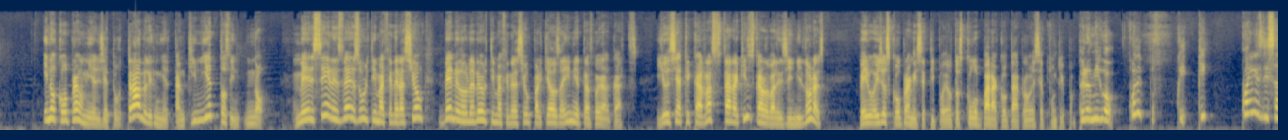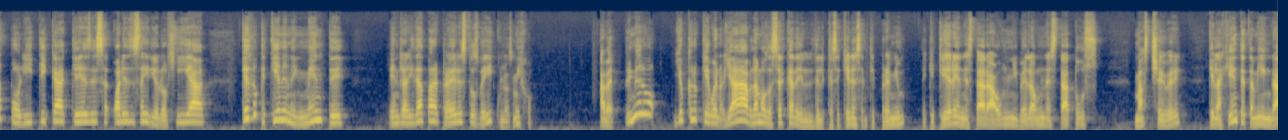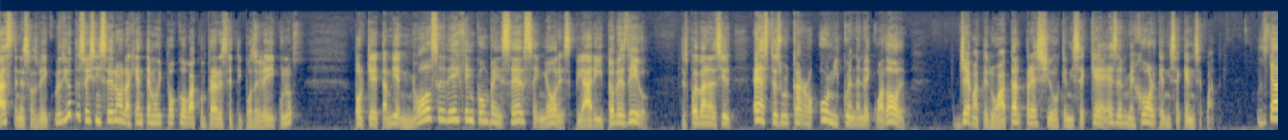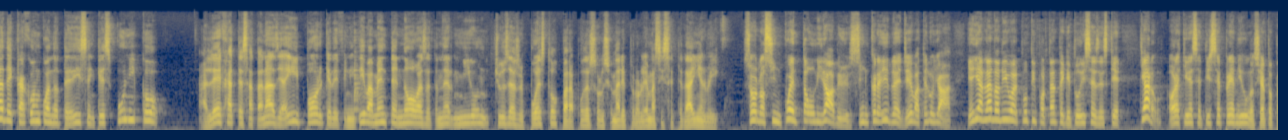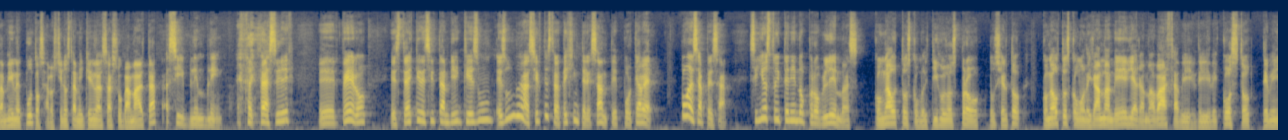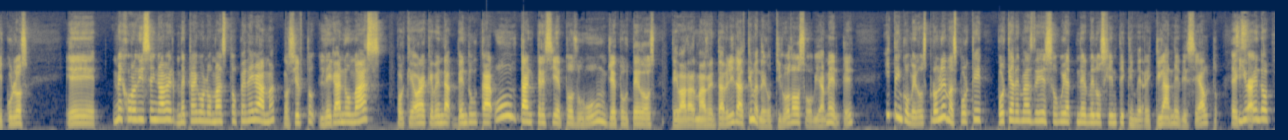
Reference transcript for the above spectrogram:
y no compran ni el Jetour Traveler, ni el TAN 500, ni- no. Mercedes-Benz última generación, BMW última generación parqueados ahí mientras juegan cartas. Y yo decía, ¿qué carros están aquí? Esos carros valen 100 mil dólares. Pero ellos compran ese tipo de autos como para acotar, ¿no? Ese punto importante. Pero amigo, ¿cuál, qué, qué- cuál es esa política? ¿Qué es esa, ¿Cuál es esa ideología? ¿Qué es lo que tienen en mente en realidad para traer estos vehículos, mijo? A ver, primero, yo creo que, bueno, ya hablamos acerca del, del que se quieren sentir premium, de que quieren estar a un nivel, a un estatus más chévere, que la gente también gaste en esos vehículos. Yo te soy sincero, la gente muy poco va a comprar este tipo de vehículos. Porque también no se dejen convencer, señores. Clarito les digo. Después van a decir, este es un carro único en el Ecuador. Llévatelo a tal precio que ni sé qué, es el mejor que ni sé qué, ni sé cuánto. Ya de cajón cuando te dicen que es único, aléjate Satanás de ahí porque definitivamente no vas a tener ni un chuse repuesto para poder solucionar el problema si se te daña el vehículo. Solo 50 unidades, increíble, llévatelo ya. Y ahí hablando, amigo, el punto importante que tú dices es que, claro, ahora quieren sentirse premium, ¿no es cierto? También el punto, o sea, los chinos también quieren lanzar su gama alta. Así, bling bling. Así, eh, pero este, hay que decir también que es, un, es una cierta estrategia interesante, porque, a ver, pónganse a pensar, si yo estoy teniendo problemas con autos como el Tiggo 2 Pro, ¿no es cierto? Con autos como de gama media, gama baja, de, de- de costo, de vehículos, eh, mejor dicen, a ver, me traigo lo más tope de gama, ¿no es cierto? Le gano más, porque ahora que venda, vendo un, car- un Tank 300 o un Jetour T2, te va a dar más rentabilidad que vender un Tiggo 2, obviamente y tengo menos problemas. ¿Por qué? Porque además de eso voy a tener menos gente que me reclame de ese auto. Si yo Exacto. vendo,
